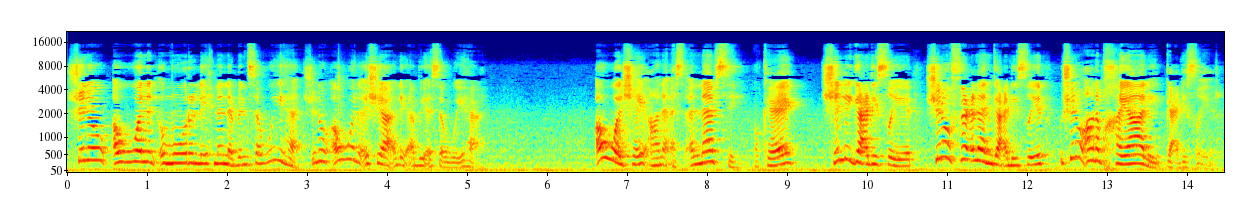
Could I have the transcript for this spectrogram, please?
شنو أول الأمور اللي إحنا نبي نسويها؟ شنو أول الأشياء اللي أبي أسويها؟ أول شيء أنا أسأل نفسي أوكي؟ شو اللي قاعد يصير؟ شنو فعلا قاعد يصير؟ وشنو أنا بخيالي قاعد يصير؟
